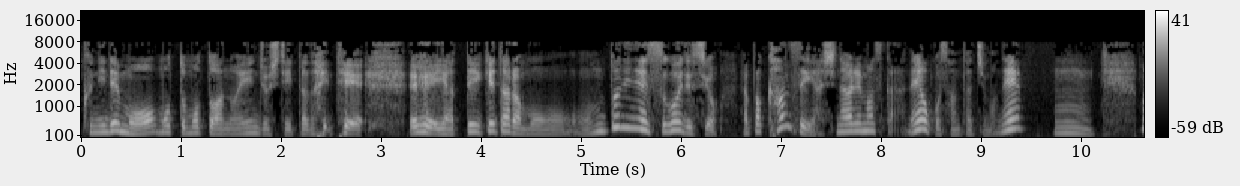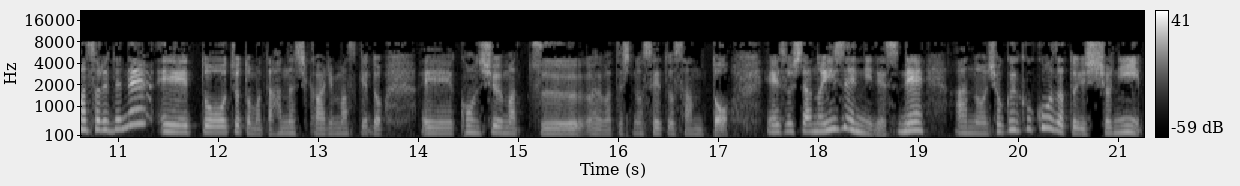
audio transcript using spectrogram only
国でももっともっとあの援助していただいて、えー、やっていけたらもう本当にね、すごいですよ。やっぱ感性養われますからね、お子さんたちもね。うん。まあ、それでね、えっ、ー、と、ちょっとまた話変わりますけど、えー、今週末、私の生徒さんと、えー、そしてあの、以前にですね、あの、食育講座と一緒に、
